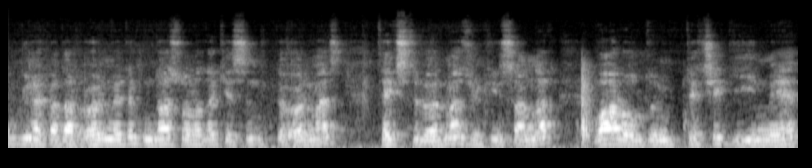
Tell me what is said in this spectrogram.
bugüne kadar ölmedi. Bundan sonra da kesinlikle ölmez. Tekstil ölmez çünkü insanlar var olduğu müddetçe giyinmeye,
